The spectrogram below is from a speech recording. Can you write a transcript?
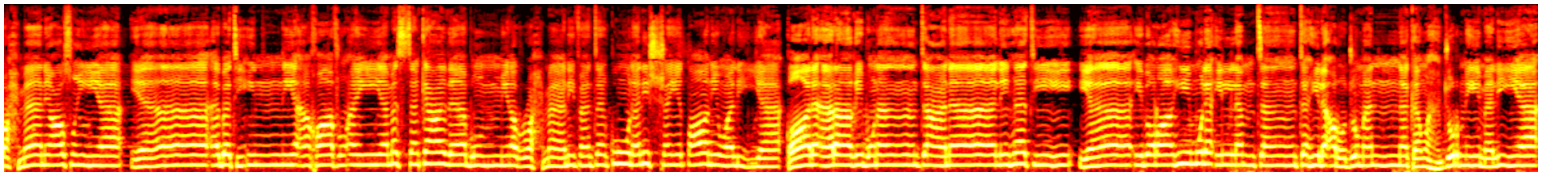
للرحمن عصيا. يا أبت إني أخاف أن يمسك عذاب من الرحمن فتكون للشيطان وليا. قال أراغب أنت عن آلهتي؟ يا إبراهيم لئن لم تنته لأرجمنك واهجرني مليا.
